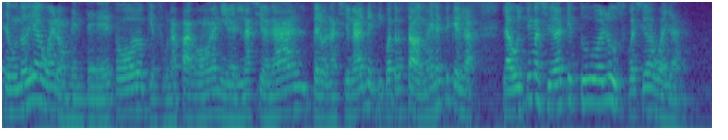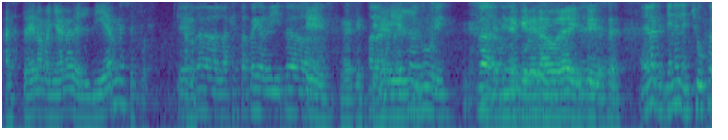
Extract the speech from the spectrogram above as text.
segundo día, bueno, me enteré de todo, que fue un apagón a nivel nacional, pero nacional 24 estados. Imagínate que la, la última ciudad que tuvo luz fue Ciudad Guayana. A las 3 de la mañana del viernes se fue. Que Ah, es la, la que está pegadita Sí, la que a tiene la ahí el... Guri. Claro. Que tiene el el generador ahí, Sí. sí, o sea. Es la que tiene el enchufe.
